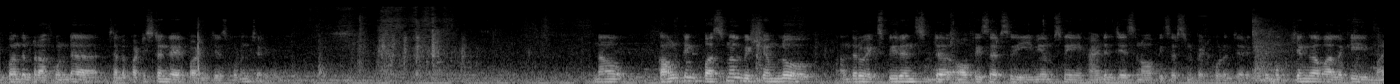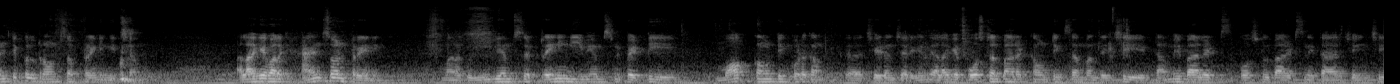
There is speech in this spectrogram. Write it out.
ఇబ్బందులు రాకుండా చాలా పటిష్టంగా ఏర్పాట్లు చేసుకోవడం జరిగింది. నా కౌంటింగ్ పర్సనల్ విషయంలో అందరూ ఎక్స్పీరియన్స్డ్ ఆఫీసర్స్ ఈవీఎంస్ని హ్యాండిల్ చేసిన ఆఫీసర్స్ని పెట్టుకోవడం జరిగింది. ముఖ్యంగా వాళ్ళకి మల్టిపుల్ రౌండ్స్ ఆఫ్ ట్రైనింగ్ ఇచ్చాము. అలాగే వాళ్ళకి హ్యాండ్స్ ఆన్ ట్రైనింగ్ మనకు ఈవీఎంస్ ట్రైనింగ్ ఈవీఎంస్ని పెట్టి మాక్ కౌంటింగ్ కూడా చేయడం జరిగింది. అలాగే పోస్టల్ బ్యాలెట్ కౌంటింగ్ సంబంధించి డమ్మీ బ్యాలెట్స్ పోస్టల్ బ్యాలెట్స్ని తయారు చేయించి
